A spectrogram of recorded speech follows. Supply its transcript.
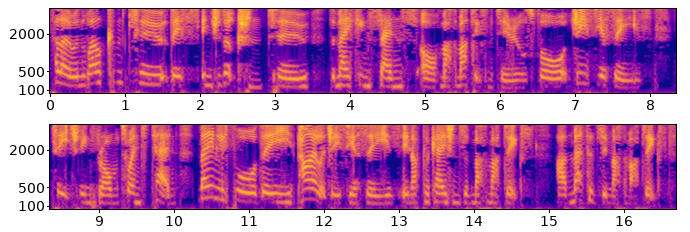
Hello, and welcome to this introduction to the making sense of mathematics materials for GCSEs teaching from 2010, mainly for the pilot GCSEs in applications of mathematics and methods in mathematics,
